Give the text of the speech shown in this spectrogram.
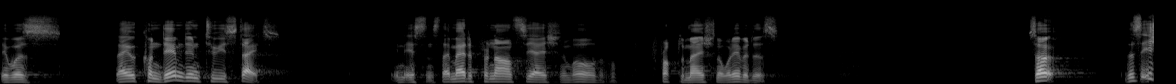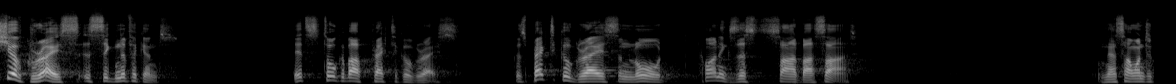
There was, they condemned him to his state, in essence. They made a pronunciation, well, oh, the proclamation or whatever it is. So, this issue of grace is significant. Let's talk about practical grace. Because practical grace and law can't exist side by side. And that's how I want to,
